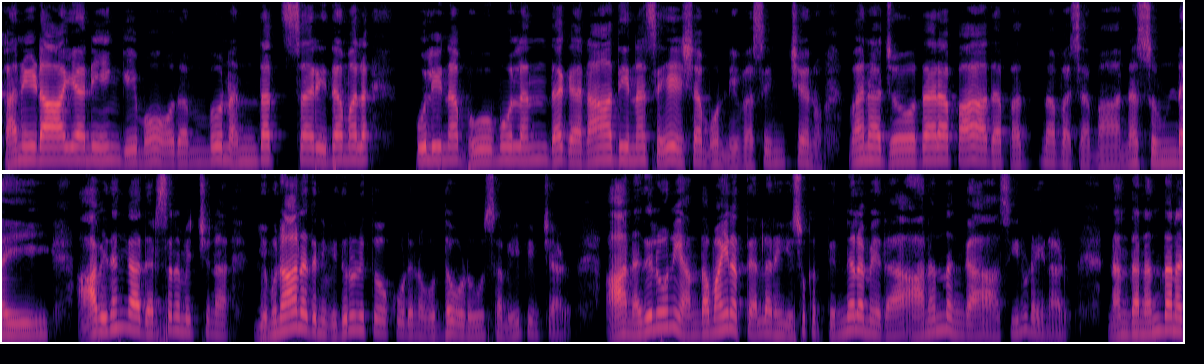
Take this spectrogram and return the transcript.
కనిడాయనింగి మోదంబు నందత్సరిదమల పులిన భూములందగనాదిన శేషము నివసించెను. వనజోదర పాద పద్మవశమానసుండై. ఆ విధంగా దర్శనమిచ్చిన యమునా నదిని విదురునితో కూడిన ఉద్ధవుడు సమీపించాడు. ఆ నదిలోని అందమైన తెల్లని ఇసుక తిన్నెల మీద ఆనందంగా ఆసీనుడైనాడు. నందనందన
